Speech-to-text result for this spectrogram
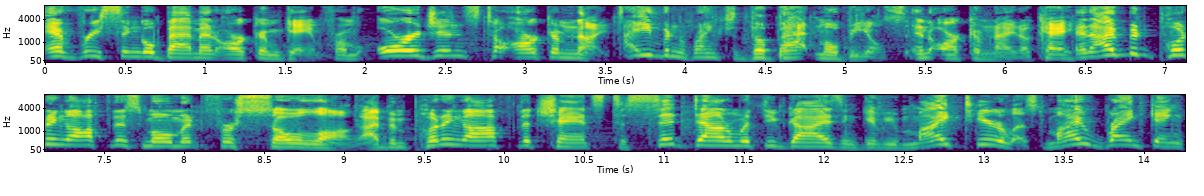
every single Batman Arkham game, from Origins to Arkham Knight. I even ranked the Batmobiles in Arkham Knight, okay? And I've been putting off this moment for so long. I've been putting off the chance to sit down with you guys and give you my tier list, my ranking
